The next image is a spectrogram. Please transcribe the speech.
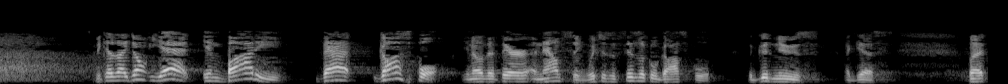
because I don't yet embody that gospel, you know, that they're announcing, which is a physical gospel, the good news, I guess. But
